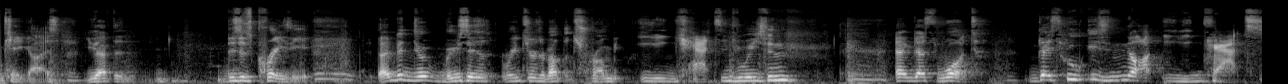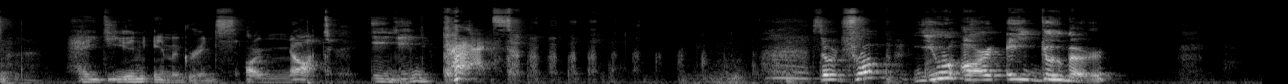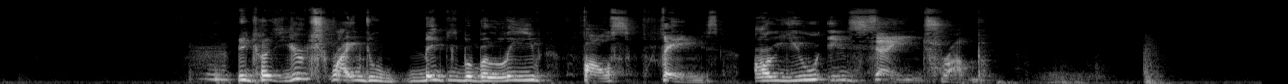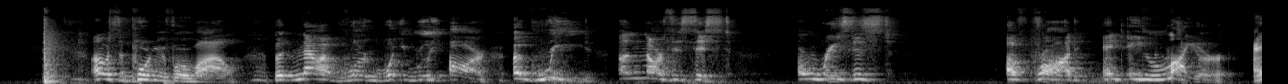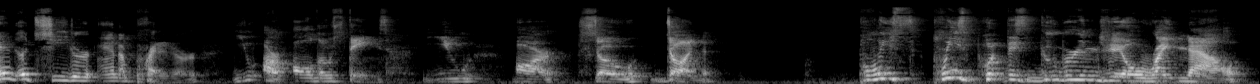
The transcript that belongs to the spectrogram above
okay, guys, you have to. This is crazy. I've been doing research, research about the Trump eating cat situation. And guess what? Guess who is not eating cats? Haitian immigrants are not eating cats. so Trump, you are a goober. Because you're trying to make people believe false things. Are you insane, Trump? I was supporting you for a while, but now I've learned what you really are. A greed, a narcissist, a racist, a fraud, and a liar, and a cheater, and a predator. You are all those things. You are so done. Police, please put this goober in jail right now.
